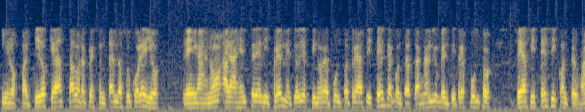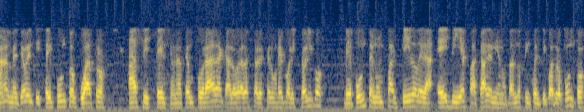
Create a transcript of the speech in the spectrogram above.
Y en los partidos que ha estado representando a su colegio, le ganó a la gente de Dipred, metió 19.3 asistencia contra San Andrews 23 puntos 6 asistencias y contra Hermanas metió 26.4 asistencias. Una temporada que ha logrado establecer un récord histórico de puntos en un partido de la ABF Academy, anotando 54 puntos.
